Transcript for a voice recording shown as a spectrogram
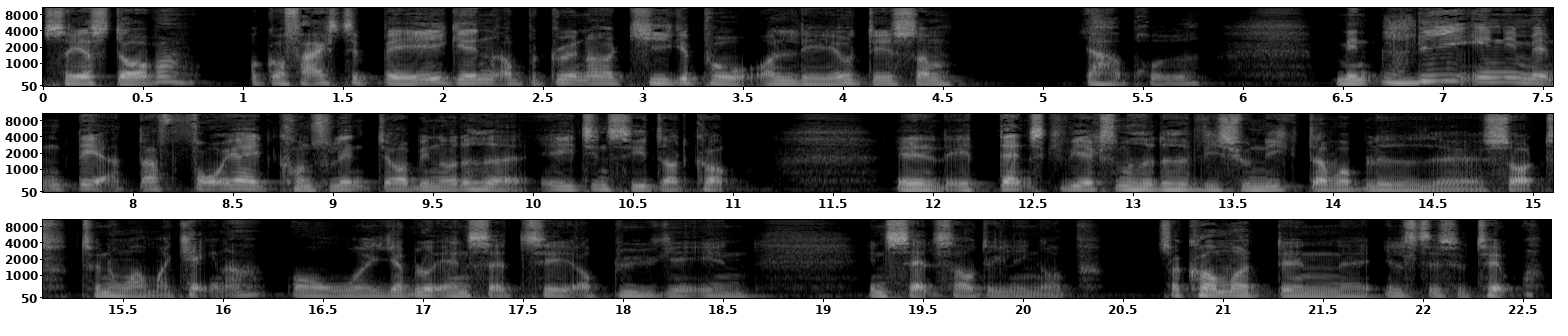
Så jeg stopper og går faktisk tilbage igen og begynder at kigge på at lave det, som jeg har prøvet. Men lige ind imellem der, der får jeg et konsulentjob i noget, der hedder agency.com. Et, et dansk virksomhed, der hedder Visionik, der var blevet øh, solgt til nogle amerikanere, og øh, jeg blev ansat til at bygge en, en salgsafdeling op. Så kommer den øh, 11. september,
